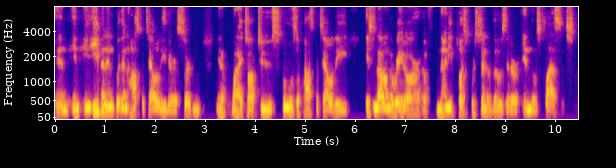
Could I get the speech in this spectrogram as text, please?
And in, even in, within hospitality, there are certain, you know, when I talk to schools of hospitality, it's not on the radar of 90 plus percent of those that are in those classes.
